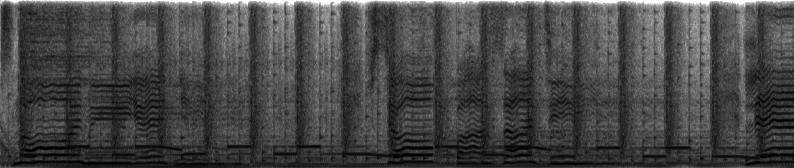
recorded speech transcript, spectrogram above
знойные дни. Все позади. Лето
